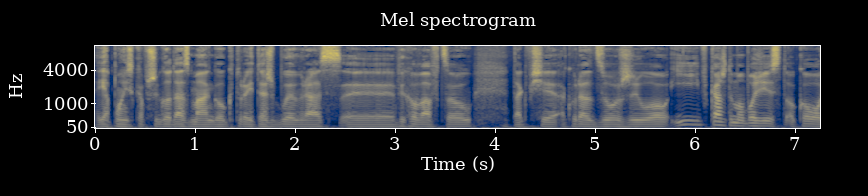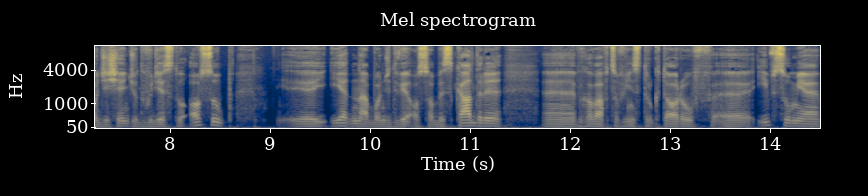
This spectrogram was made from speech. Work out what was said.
japońska przygoda z mango, której też byłem raz y, wychowawcą, tak się akurat złożyło. I w każdym obozie jest około 10-20 osób, y, jedna bądź dwie osoby z kadry, wychowawców, instruktorów i w sumie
